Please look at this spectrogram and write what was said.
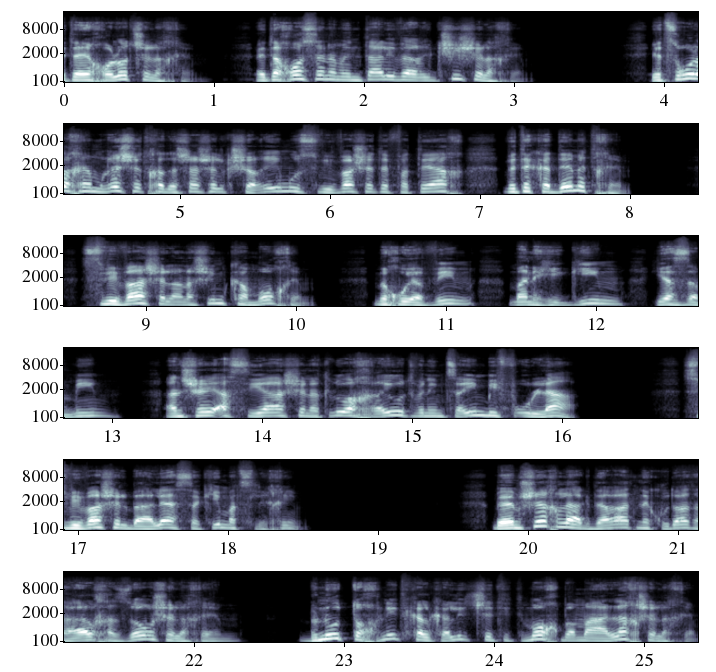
את היכולות שלכם, את החוסן המנטלי והרגשי שלכם. יצרו לכם רשת חדשה של קשרים וסביבה שתפתח ותקדם אתכם. סביבה של אנשים כמוכם, מחויבים, מנהיגים, יזמים, אנשי עשייה שנטלו אחריות ונמצאים בפעולה. סביבה של בעלי עסקים מצליחים. בהמשך להגדרת נקודת האל-חזור שלכם, בנו תוכנית כלכלית שתתמוך במהלך שלכם.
